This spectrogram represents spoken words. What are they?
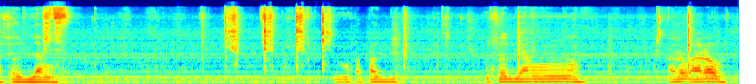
Masolve lang. Makapag masolve lang araw-araw.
